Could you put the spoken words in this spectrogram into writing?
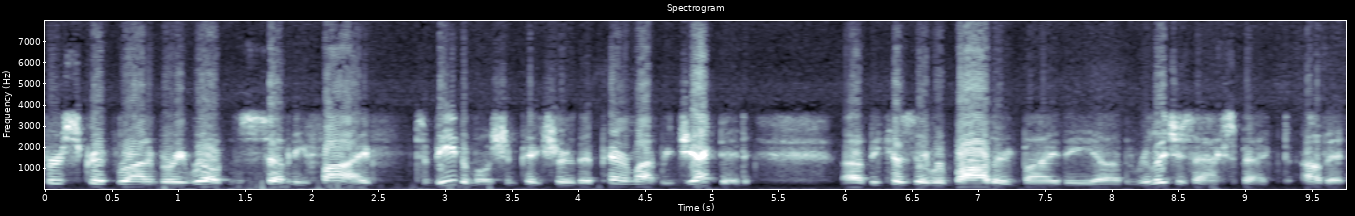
first script Roddenberry wrote in '75 to be the motion picture that Paramount rejected uh, because they were bothered by the uh, the religious aspect of it.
